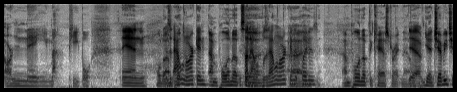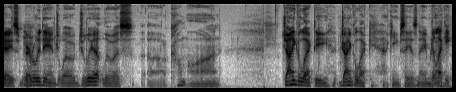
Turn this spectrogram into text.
are name people. And Hold was on, it Alan Arkin? I'm pulling up. It's not Alan. Was it Alan Arkin that played I- his? I'm pulling up the cast right now. Yeah. Mm-hmm. Yeah. Chevy Chase, Beverly D'Angelo, Juliette Lewis. Uh, come on. Johnny Galecki. Johnny Galecki. I can't even say his name. Galecki.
